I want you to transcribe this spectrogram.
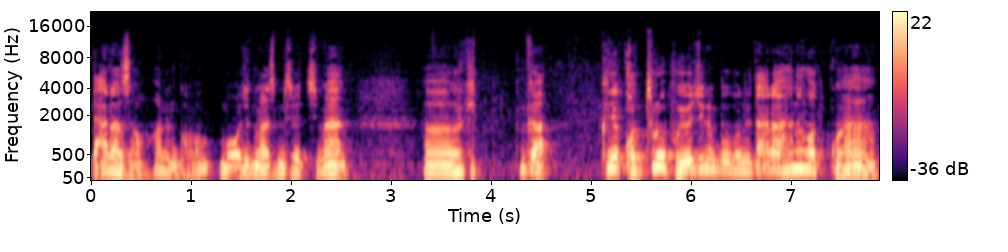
따라서 하는 거. 뭐, 어제도 말씀드렸지만, 어, 그렇게, 그러니까, 그냥 겉으로 보여지는 부분을 따라 하는 것과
